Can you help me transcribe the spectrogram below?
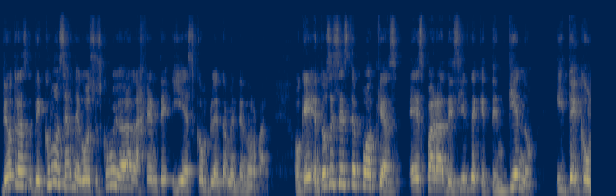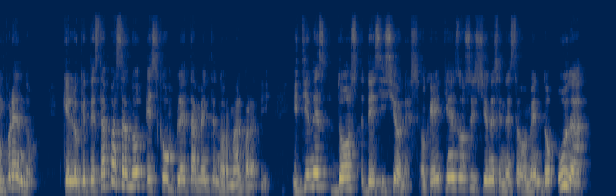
De otras, de cómo hacer negocios, cómo ayudar a la gente y es completamente normal, ¿ok? Entonces este podcast es para decirte que te entiendo y te comprendo, que lo que te está pasando es completamente normal para ti y tienes dos decisiones, ¿ok? Tienes dos decisiones en este momento. Una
